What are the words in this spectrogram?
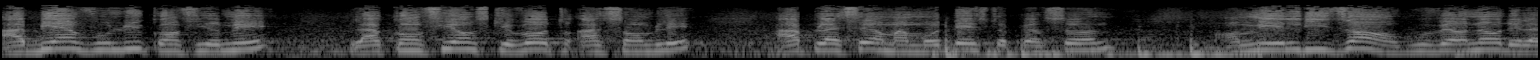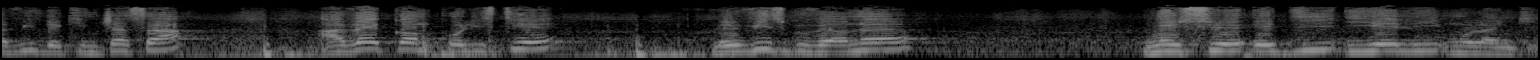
a bien voulu confirmer la confiance que votre Assemblée a placée en ma modeste personne en m'élisant gouverneur de la ville de Kinshasa, avec comme colistier le vice-gouverneur, M. Edi Yeli Moulangi.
